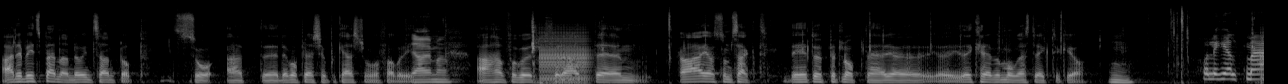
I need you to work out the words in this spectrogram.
ja, det blir ett spännande och intressant lopp. Så att eh, det var Pleasure for Cash som var favorit. Jajamän. Ja, han får gå ut för att... Eh, ja, ja, som sagt, det är ett öppet lopp det här. Jag, jag, det kräver många streck tycker jag. Håller helt med.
